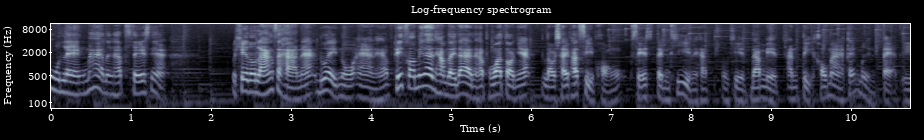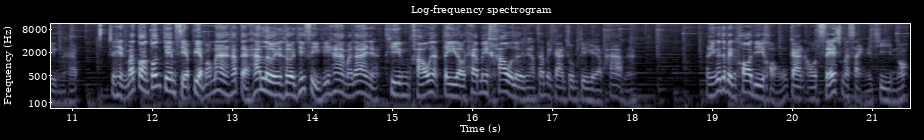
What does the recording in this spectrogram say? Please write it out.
งูแรงมากนะครับเซสเนี่ย อเคเราล้างสถานะด้วยโนอานะครับคริสเขาไม่น่าทำอะไรได้นะครับ เพราะว่าตอนนี้เราใช้พาสซีฟของเซสเต็มที่นะครับ โอเค ดาเมจอันติเขามาแค่หมื่นแปดเองนะครับ จะเห็นว่าตอนต้นเกมเสียเปรียบมากๆครับ แต่ถ้าเลยเทิร์นที่ 4 ที่ 5 มาได้เนี่ย ทีมเขาเนี่ยตีเราแทบไม่เข้าเลยนะครับ ถ้าเป็นการโจมตีกายภาพนะ อันนี้ก็จะเป็นข้อดีของการเอาเซสมาใส่ในทีมเนาะ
